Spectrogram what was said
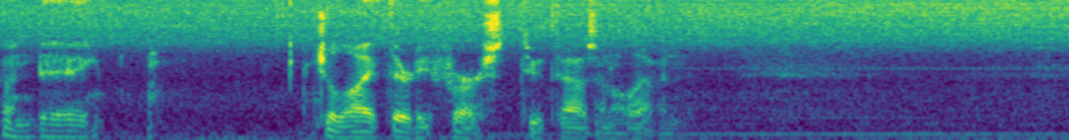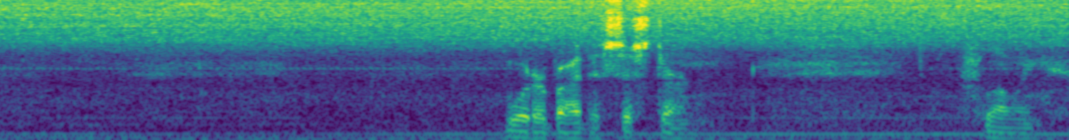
Sunday, July 31st, 2011. Water by the cistern flowing.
